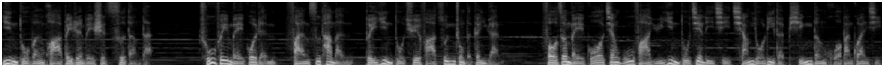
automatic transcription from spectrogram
印度文化被认为是次等的，除非美国人反思他们对印度缺乏尊重的根源。否则，美国将无法与印度建立起强有力的平等伙伴关系。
